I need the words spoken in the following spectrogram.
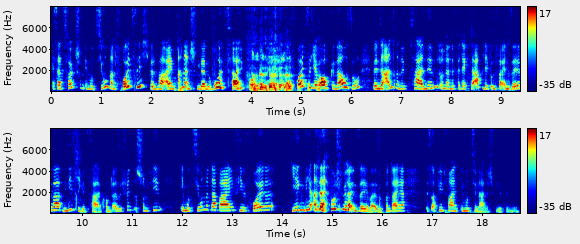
es erzeugt schon Emotionen. Man freut sich, wenn bei einem anderen Spieler eine hohe Zahl kommt. Man freut sich aber auch genauso, wenn der andere eine Zahl nimmt und dann eine verdeckte ablegt und für einen selber eine niedrige Zahl kommt. Also ich finde, es ist schon viel Emotion mit dabei, viel Freude gegen die anderen und für einen selber. Also von daher ist auf jeden Fall ein emotionales Spiel, finde ich.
